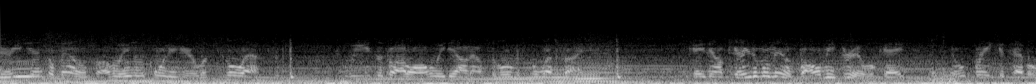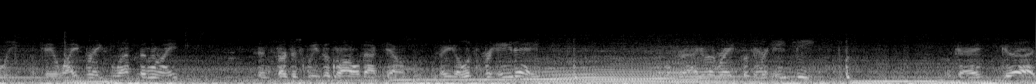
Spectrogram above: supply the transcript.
Very gentle balance all the way into the corner here. To the left. Squeeze the throttle all the way down out to the, to the left side. Okay, now carry the momentum. Follow me through, okay? Don't brake as heavily. Okay, light brakes left and right. And start to squeeze the throttle back down. There you go. Look for 8A. Drag of the brakes. Looking for 8B. Okay, good.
